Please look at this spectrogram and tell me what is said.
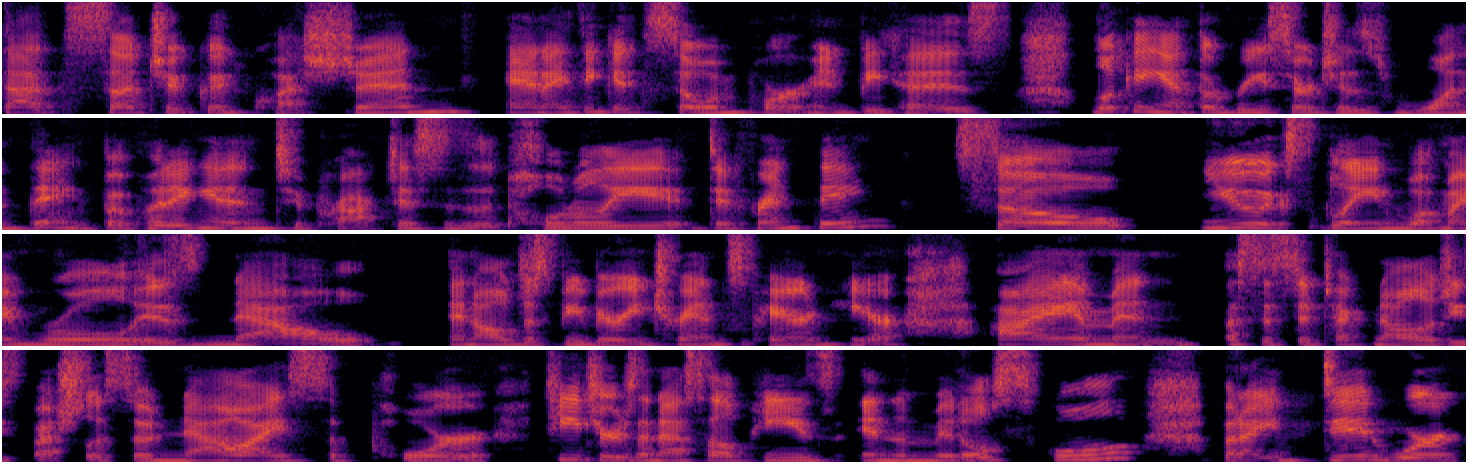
That's such a good question. And I think it's so important because looking at the research is one thing, but putting it into practice is a totally different thing. So you explained what my role is now. And I'll just be very transparent here. I am an assistive technology specialist. So now I support teachers and SLPs in the middle school, but I did work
